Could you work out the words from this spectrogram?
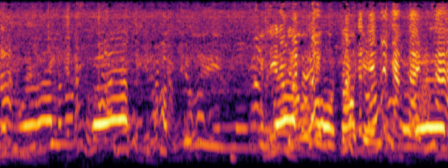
hấp dẫn đâu đâu cái tiếng nó nhàng dài nữa là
